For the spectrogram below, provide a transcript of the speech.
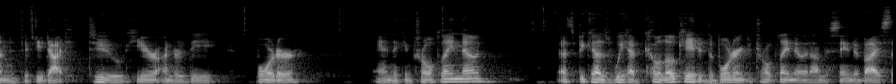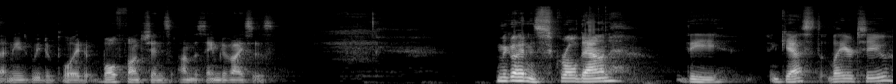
and 50.2 here under the border and the control plane node? That's because we have co-located the border and control plane node on the same device. That means we deployed both functions on the same devices. Let me go ahead and scroll down the guest layer 2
